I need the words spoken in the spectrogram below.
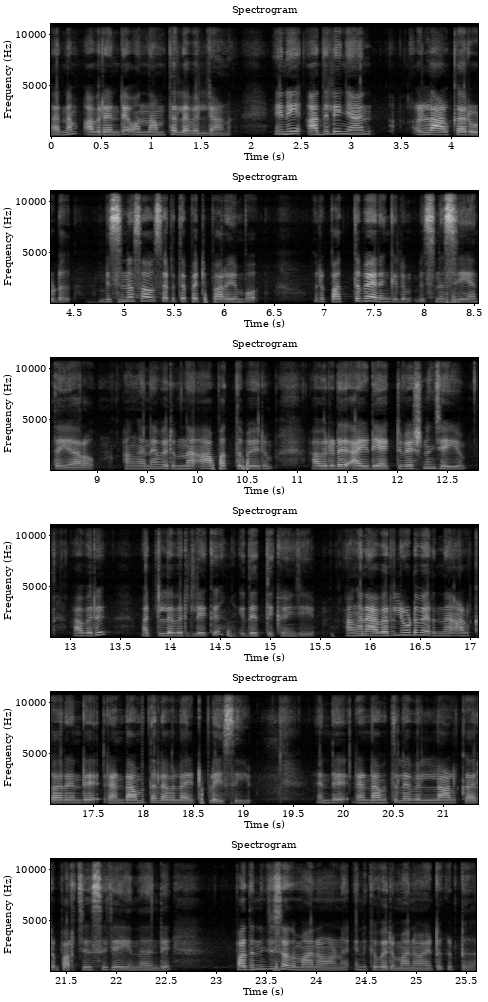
കാരണം അവരെന്റെ ഒന്നാമത്തെ ലെവലിലാണ് ഇനി അതിൽ ഞാൻ ഉള്ള ആൾക്കാരോട് ബിസിനസ് അവസരത്തെപ്പറ്റി പറയുമ്പോൾ ഒരു പത്ത് പേരെങ്കിലും ബിസിനസ് ചെയ്യാൻ തയ്യാറാവും. അങ്ങനെ വരുന്ന ആ പത്ത് പേരും അവരുടെ ഐ ഡി ആക്ടിവേഷനും ചെയ്യും. അവർ മറ്റുള്ളവരിലേക്ക് ഇതെത്തിക്കുകയും ചെയ്യും. അങ്ങനെ അവരിലൂടെ വരുന്ന ആൾക്കാർ എന്റെ രണ്ടാമത്തെ ലെവലായിട്ട് പ്ലേസ് ചെയ്യും. എന്റെ രണ്ടാമത്തെ ലെവലിലെ ആൾക്കാർ പർച്ചേസ് ചെയ്യുന്നതിന്റെ പതിനഞ്ച് ശതമാനമാണ് എനിക്ക് വരുമാനമായിട്ട് കിട്ടുക.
